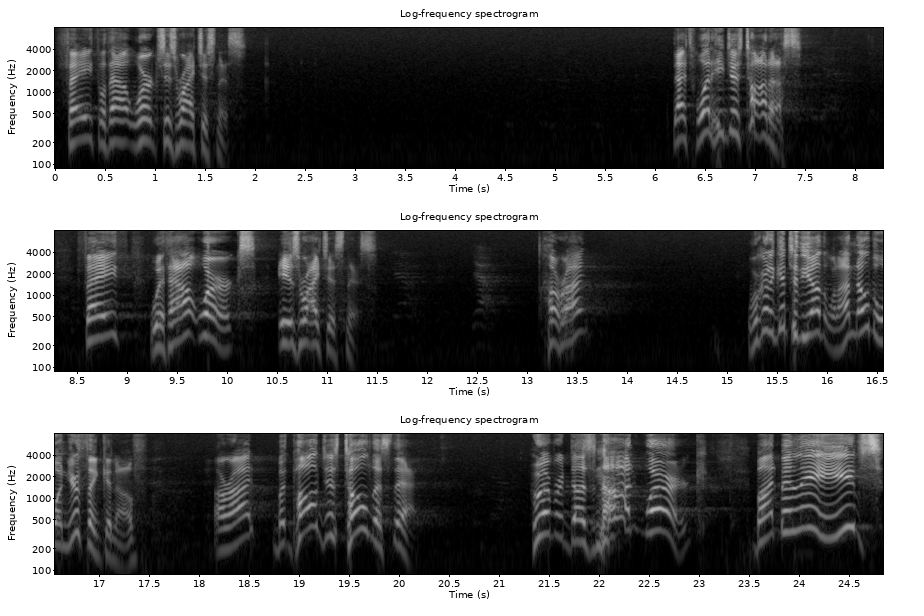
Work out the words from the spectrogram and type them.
Faith without works is righteousness. That's what he just taught us. Faith without works is righteousness. All right? We're going to get to the other one. I know the one you're thinking of. All right? But Paul just told us that. Whoever does not work but believes,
